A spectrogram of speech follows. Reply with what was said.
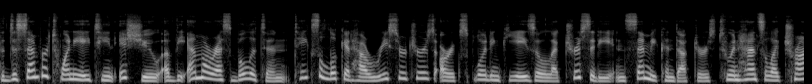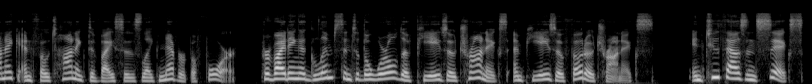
The December 2018 issue of the MRS Bulletin takes a look at how researchers are exploiting piezoelectricity in semiconductors to enhance electronic and photonic devices like never before, providing a glimpse into the world of piezotronics and piezophototronics. In 2006,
